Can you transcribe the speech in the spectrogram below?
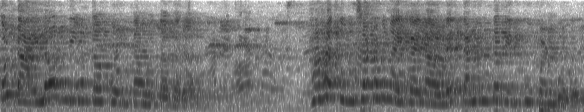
तो डायलॉग नेमका कोणता होता बरं? हा हा तुमच्याकडून ऐकायला आवडेल. त्यानंतर रिंकू पण बोलेल.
